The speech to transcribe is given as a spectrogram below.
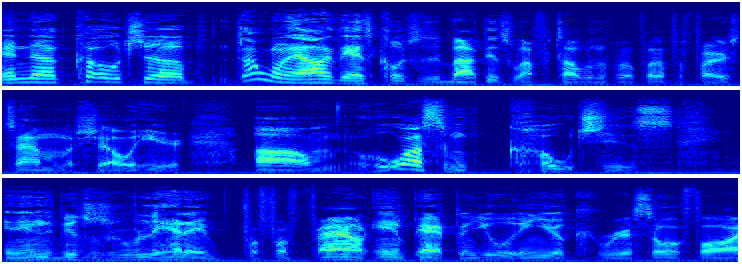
And uh, coach, uh, I want to ask coaches about this when I'm talking for, for the first time on the show here. Um, who are some coaches and individuals who really had a profound impact on you in your career so far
